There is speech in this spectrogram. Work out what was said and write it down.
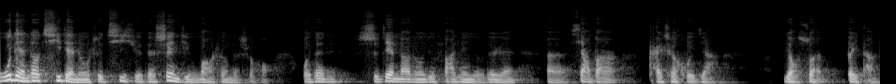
五点到七点钟是气血在肾经旺盛的时候，我在实践当中就发现有的人呃下班开车回家腰酸背疼。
